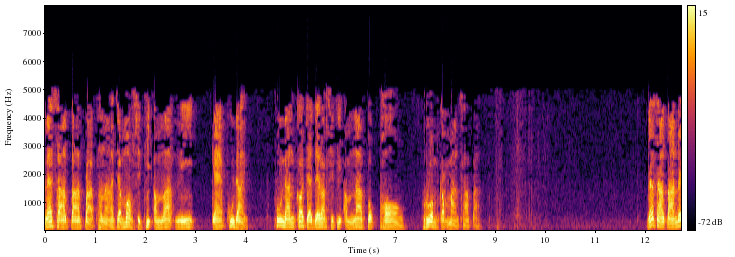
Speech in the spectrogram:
และซาตานปรารถนาจะมอบสิทธิอำนาจนี้แก่ผู้ใด ผู้นั้นก็จะได้รับสิทธิอำนาจปกครองร่วมกับมารซาตานและซาตานได้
